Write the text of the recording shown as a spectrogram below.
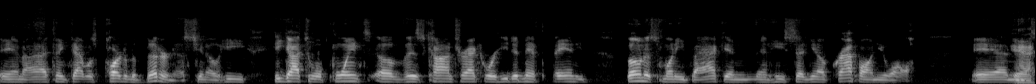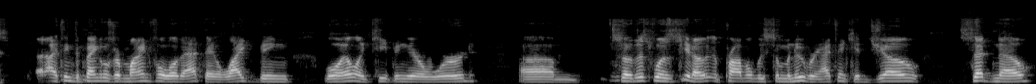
and I think that was part of the bitterness. You know, he he got to a point of his contract where he didn't have to pay any bonus money back, and and he said, you know, crap on you all. And yeah. I think the Bengals are mindful of that. They like being loyal and keeping their word. Um, so this was, you know, probably some maneuvering. I think if Joe said no,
